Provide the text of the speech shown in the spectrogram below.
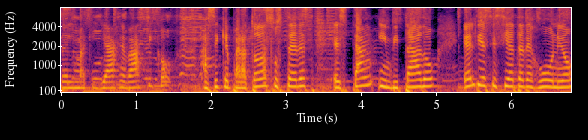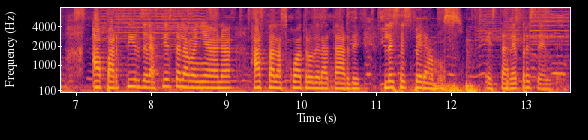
del maquillaje básico. Así que para todas ustedes están invitados el 17 de junio a partir de las 10 de la mañana hasta las 4 de la tarde. Les esperamos. Estaré presente.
